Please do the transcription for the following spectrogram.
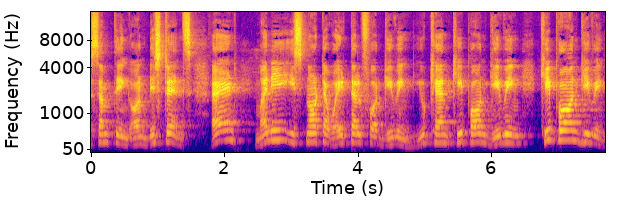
something on distance. And money is not a vital for giving. You can keep on giving keep on giving.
